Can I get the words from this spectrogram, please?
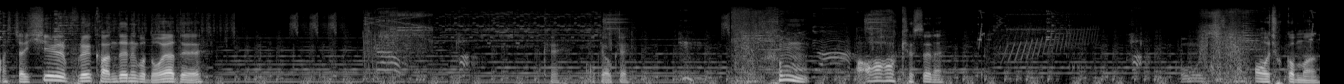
아 진짜 힐 브레이크 안 되는 거 넣어야 돼. 오케이 오케이 오케이. 흠. 아 개쎄네. 어 잠깐만.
